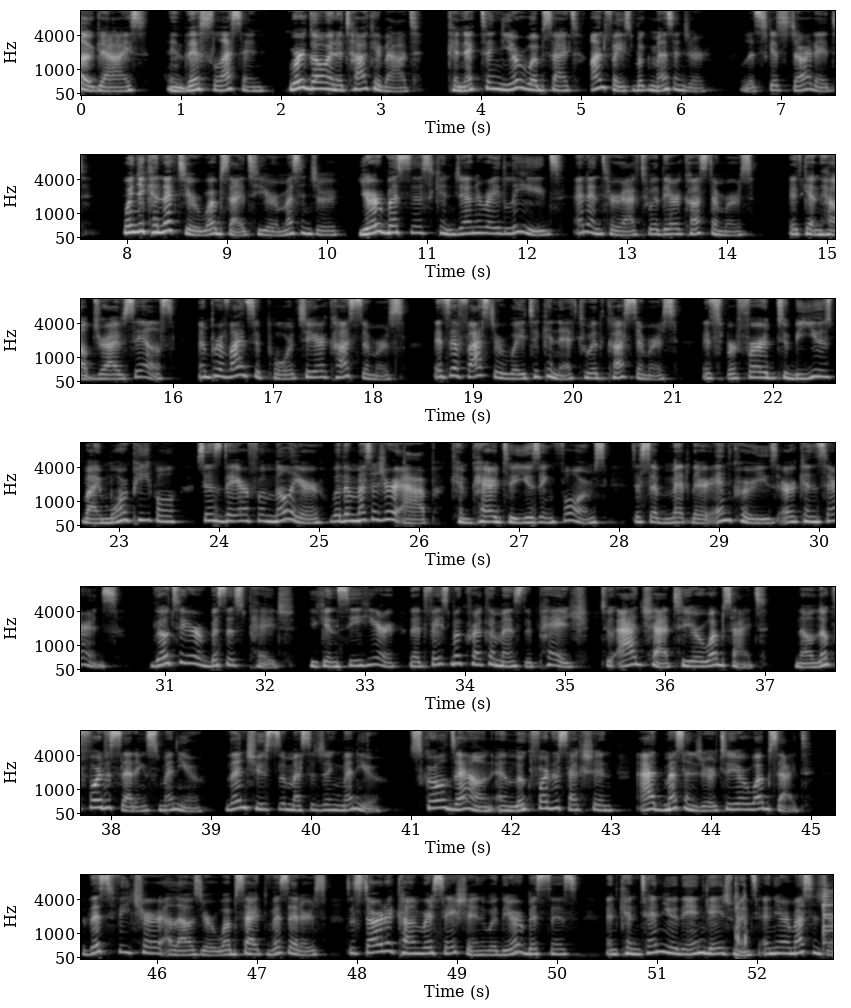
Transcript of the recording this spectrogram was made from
Hello guys! In this lesson, we're going to talk about connecting your website on Facebook Messenger. Let's get started. When you connect your website to your messenger, your business can generate leads and interact with your customers. It can help drive sales and provide support to your customers. It's a faster way to connect with customers. It's preferred to be used by more people since they are familiar with the Messenger app compared to using forms to submit their inquiries or concerns. Go to your business page. You can see here that Facebook recommends the page to add chat to your website. Now look for the settings menu, then choose the messaging menu. Scroll down and look for the section Add Messenger to your website. This feature allows your website visitors to start a conversation with your business and continue the engagement in your messenger.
